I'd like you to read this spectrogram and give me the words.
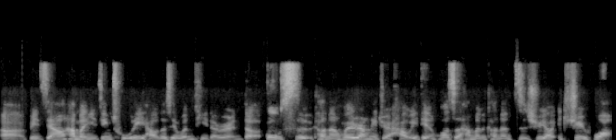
呃，比较他们已经处理好这些问题的人的故事，可能会让你觉得好一点，或者他们可能只需要一句话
